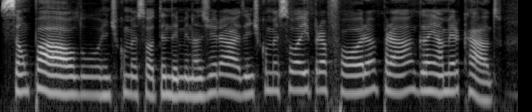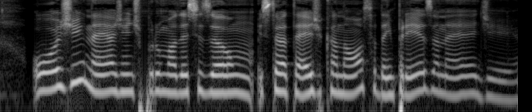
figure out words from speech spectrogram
são Paulo, a gente começou a atender Minas Gerais, a gente começou a ir para fora para ganhar mercado. Hoje, né, a gente, por uma decisão estratégica nossa, da empresa, né, de,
